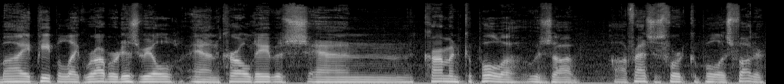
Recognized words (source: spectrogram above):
by people like Robert Israel and Carl Davis and Carmine Coppola, who was uh, uh, Francis Ford Coppola's father.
